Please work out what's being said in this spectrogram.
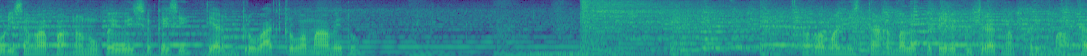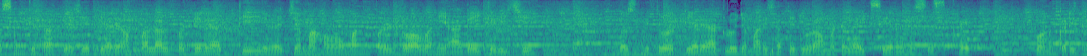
ઓડિશામાં પણ અનુભવાઈ શકે છે. ત્યાર મિત્રો, વાત કરવામાં આવે તો હવામાન નિષ્ણાત અંબાલાલ પટેલે ગુજરાતમાં ફરી માવઠા સંકેત આપ્યા છે. ત્યારે અંબાલાલ પટેલે આજથી રાજ્યમાં હવામાન પલટો આવવાની આગાહી કરી છે. બસ મિત્રો, અત્યારે આટલું જ. અમારી સાથે જોડાવા માટે લાઇક શેર અને સબસ્ક્રાઈબ પણ કરી દો.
